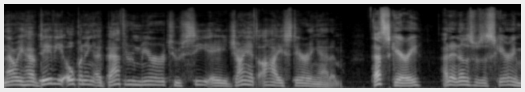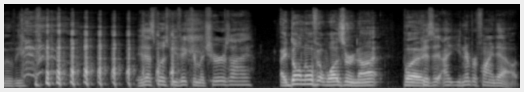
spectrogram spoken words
Now we have Davy opening a bathroom mirror to see a giant eye staring at him. That's scary. I didn't know this was a scary movie. is that supposed to be Victor Mature's eye? I don't know if it was or not, but Because you never find out.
